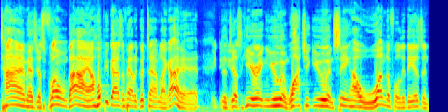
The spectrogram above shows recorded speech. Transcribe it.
time has just flown by. I hope you guys have had a good time like I had. We did. just hearing you and watching you and seeing how wonderful it is. And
